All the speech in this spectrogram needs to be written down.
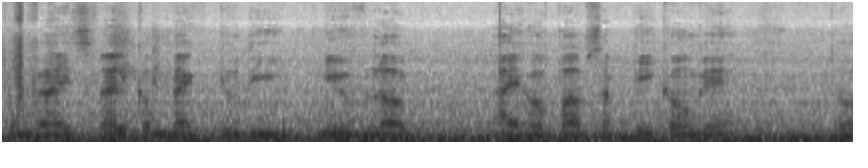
वालेकुम guys welcome back to the new blog I hope आप सब ठीक होंगे। तो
